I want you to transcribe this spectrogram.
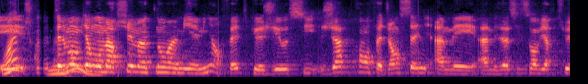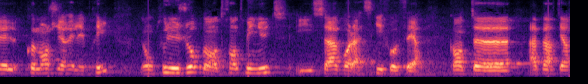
Et je connais tellement bien mon marché maintenant à Miami en fait que j'ai aussi, j'apprends en fait, j'enseigne à mes, à mes assistants virtuels comment gérer les prix. Donc tous les jours pendant 30 minutes, ils savent voilà ce qu'il faut faire. Quand euh, à partir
